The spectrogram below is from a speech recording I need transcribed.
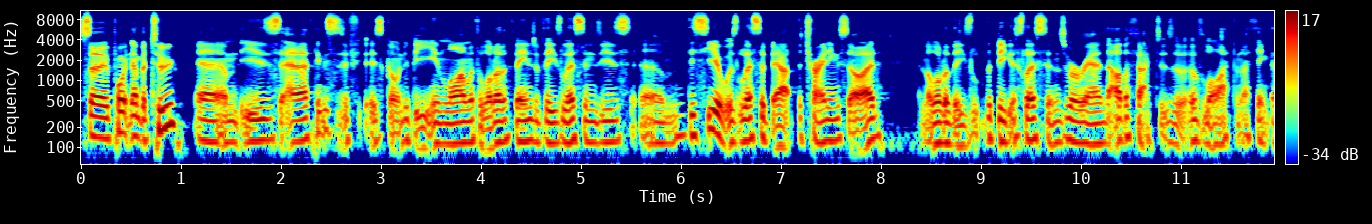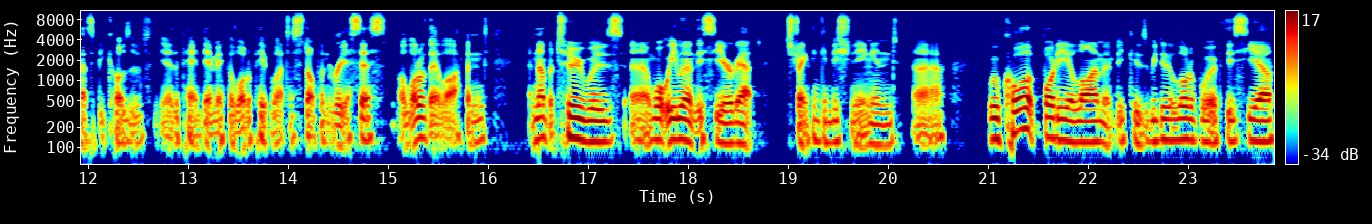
So point number two um, is, and I think this is, is going to be in line with a lot of the themes of these lessons. Is um, this year it was less about the training side, and a lot of these the biggest lessons were around other factors of, of life. And I think that's because of you know the pandemic. A lot of people had to stop and reassess a lot of their life. And, and number two was uh, what we learned this year about strength and conditioning, and uh, we'll call it body alignment because we did a lot of work this year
